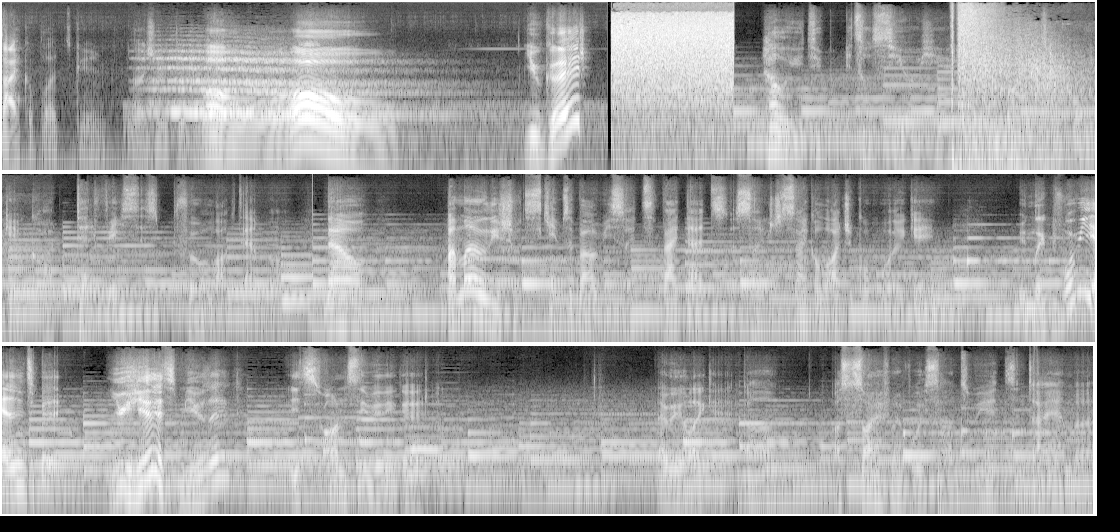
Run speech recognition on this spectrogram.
Psycho Blood the- Whoa, whoa! You good? Hello YouTube, it's Osio here. Welcome to a horror game called Dead Faces Prologue Demo. Now, I'm not really sure what this game's about besides the fact that it's a psych psychological horror game. And like, before we get into it, you hear this music? It's honestly really good. I really like it. Um, also sorry if my voice sounds weird since I am a,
